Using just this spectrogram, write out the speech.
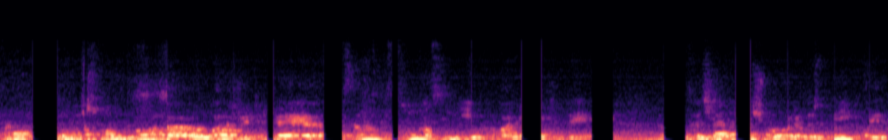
Справа в тому, що фонд багато уваги приділяє саме стосункам сім'ї і вихованню дітей. Звичайно, що люди ж приїхали в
